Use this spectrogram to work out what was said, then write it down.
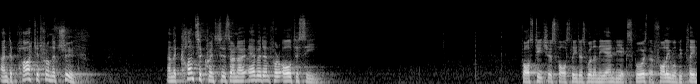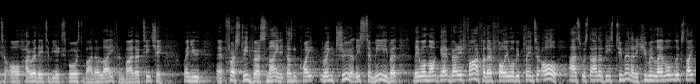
and departed from the truth. And the consequences are now evident for all to see. False teachers, false leaders will in the end be exposed. Their folly will be plain to all. How are they to be exposed? By their life and by their teaching. When you uh, first read verse 9, it doesn't quite ring true, at least to me, but they will not get very far, for their folly will be plain to all, as was that of these two men. At a human level, looks like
